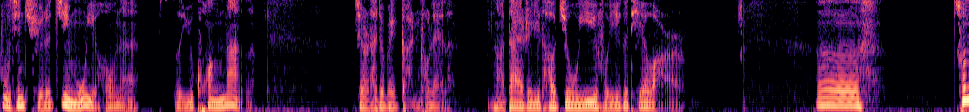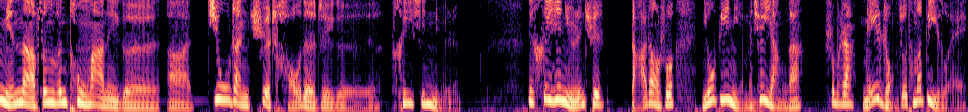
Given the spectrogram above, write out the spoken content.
父亲娶了继母以后呢，死于矿难了。接着他就被赶出来了，啊，带着一套旧衣服，一个铁碗儿。嗯、村民呢纷纷痛骂那个啊鸠占鹊巢的这个黑心女人，那黑心女人却答道说：“牛逼你们去养啊，是不是？没种就他妈闭嘴。”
